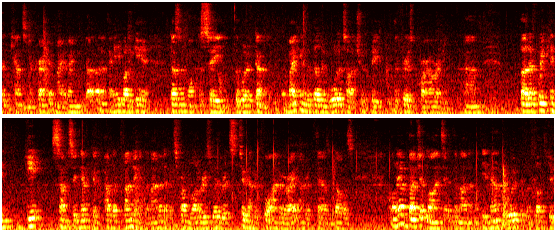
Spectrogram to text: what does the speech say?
that councillor Crackett made, I mean, I I don't think anybody here doesn't want to see the work done. Making the building watertight should be the first priority. Um, but if we can get some significant public funding at the moment, if it's from lotteries, whether it's two hundred, four hundred or eight hundred thousand dollars, on our budget lines at the moment, with the amount of work that we've got to do,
